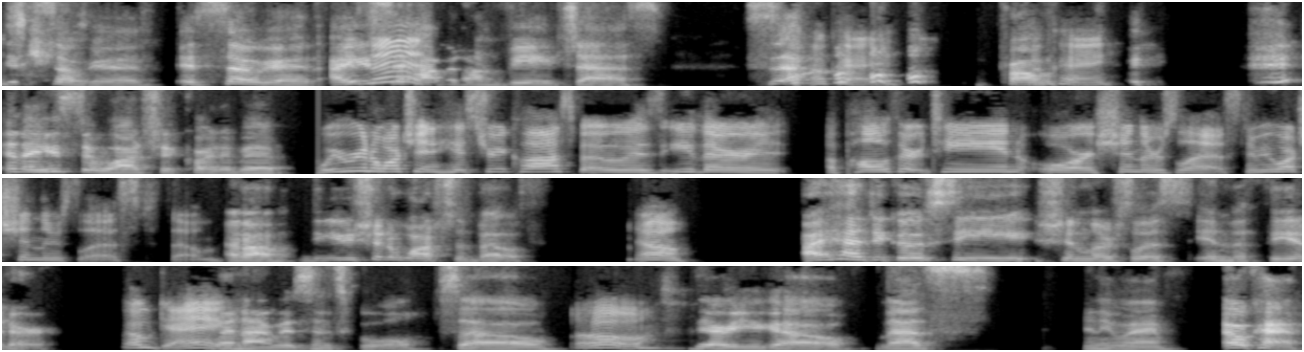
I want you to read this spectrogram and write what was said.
It's so good. It's so good. I Is used it? to have it on VHS. So Okay. probably. Okay. And I used to watch it quite a bit. we were gonna watch it in history class, but it was either Apollo 13 or Schindler's List, and we watched Schindler's List. So, Oh, you should have watched them both. oh, I had to go see Schindler's List in the theater oh, dang. when I was in school. So oh, there you go. That's anyway. Okay.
